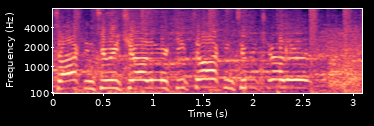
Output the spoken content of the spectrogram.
Keep talking to each other. Keep talking to each other.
